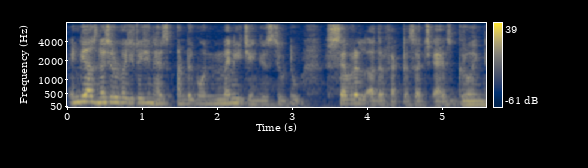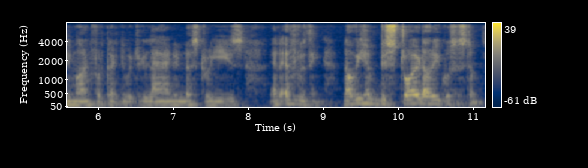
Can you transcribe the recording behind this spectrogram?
India's natural vegetation has undergone many changes due to several other factors such as growing demand for cultivated land, industries and everything. Now we have destroyed our ecosystem.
